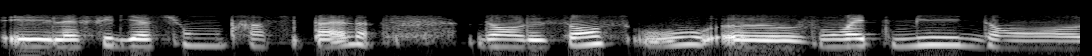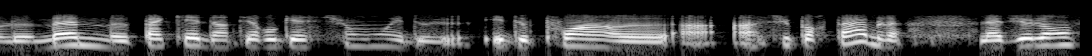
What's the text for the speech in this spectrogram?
et l'affiliation principale, dans le sens où vont être mis dans le même paquet d'interrogations et de, et de points insupportables la violence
